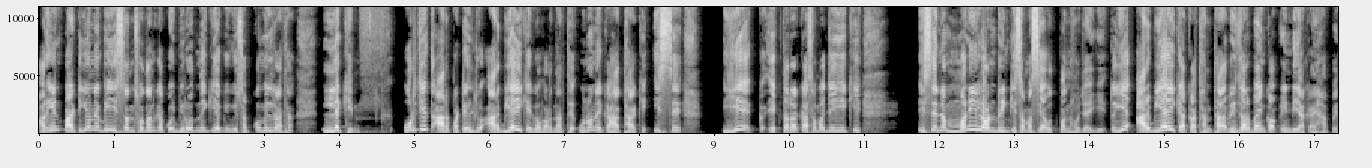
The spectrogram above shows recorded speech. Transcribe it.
और इन पार्टियों ने भी इस संशोधन का कोई विरोध नहीं किया क्योंकि सबको मिल रहा था। लेकिन उर्जित आर पटेल, जो आरबीआई के गवर्नर थे, उन्होंने कहा था कि इससे ये एक तरह का समझ जाइए कि इससे ना मनी लॉन्ड्रिंग की समस्या उत्पन्न हो जाएगी। तो ये आरबीआई का कथन था रिज़र्व बैंक ऑफ़ इंडिया का यहाँ पे।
